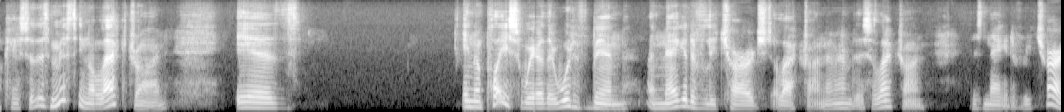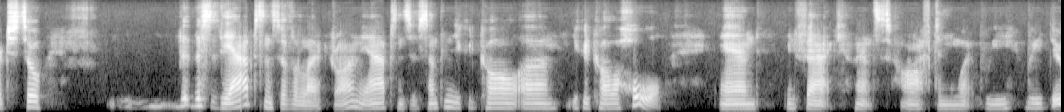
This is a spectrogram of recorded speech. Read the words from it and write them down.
Okay, so this missing electron is in a place where there would have been a negatively charged electron. Remember, this electron is negatively charged. So th this is the absence of an electron, the absence of something you could call um, you could call a hole. And in fact, that's often what we we do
